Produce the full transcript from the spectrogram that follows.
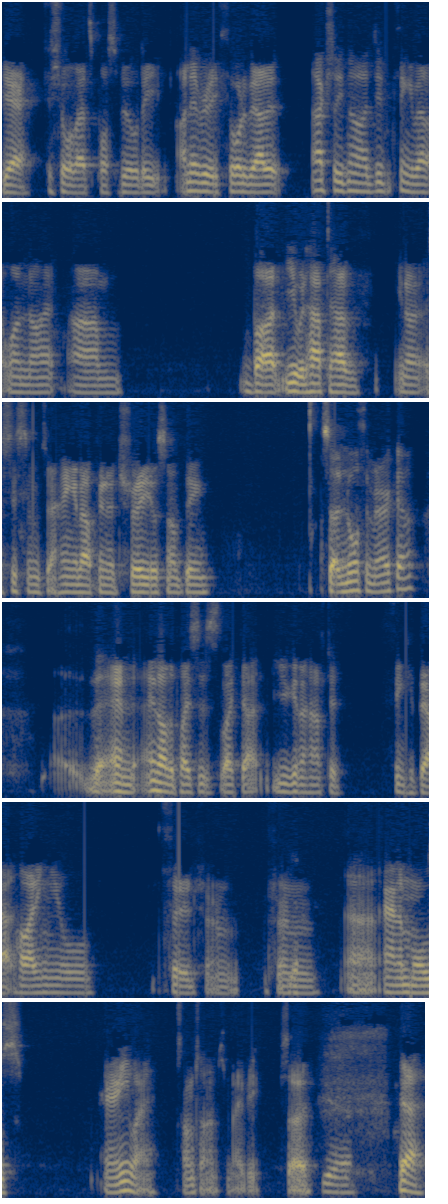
Yeah, for sure, that's a possibility. I never really thought about it. Actually, no, I did think about it one night. Um, but you would have to have you know a system to hang it up in a tree or something. So North America uh, the- and and other places like that, you're going to have to think about hiding your food from from uh, animals anyway. Sometimes maybe. So Yeah. yeah,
